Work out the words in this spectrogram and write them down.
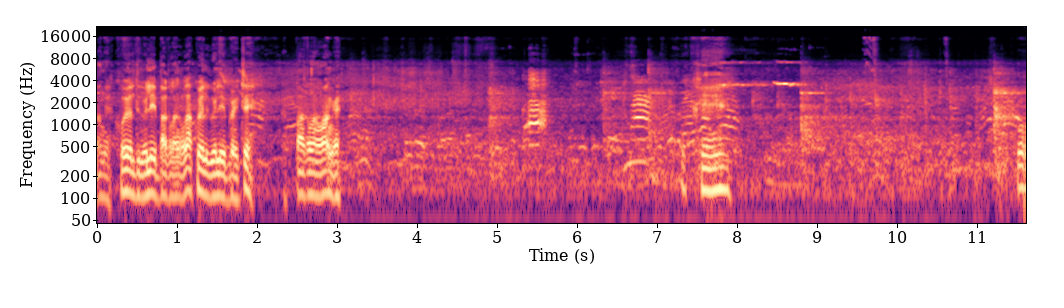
வாங்க கோயிலுக்கு வெளியே பார்க்கலாங்களா? கோயிலுக்கு வெளியே போயிட்டு பார்க்கலாம் வாங்க. ஓகே. ஓ.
